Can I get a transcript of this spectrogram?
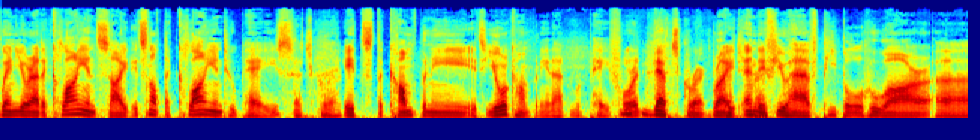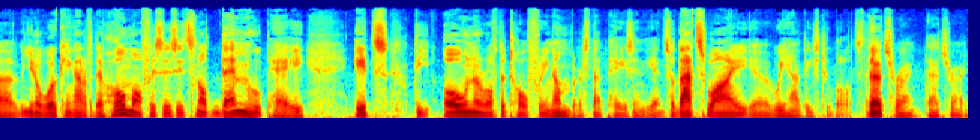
when you're at a client site, it's not the client who pays. That's correct. It's the company, it's your company that would pay for it. That's correct. Right, That's and correct. if you have people who are, uh, you know, working out of their home offices, it's not them who pay, it's the owner of the toll-free numbers that pays in the end. So that's why uh, we have these two bullets. There. That's right. That's right.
